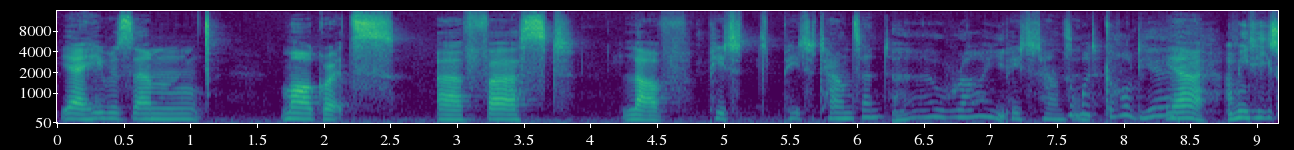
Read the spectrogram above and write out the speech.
Yeah, he was um, Margaret's uh, first love, Peter Peter Townsend. Oh right, Peter Townsend. Oh my god, yeah. Yeah. I mean, he's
